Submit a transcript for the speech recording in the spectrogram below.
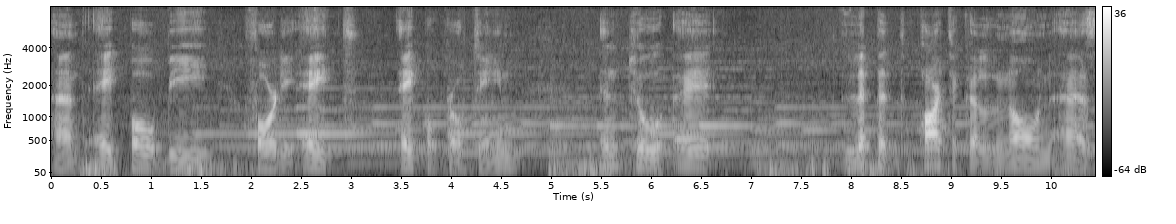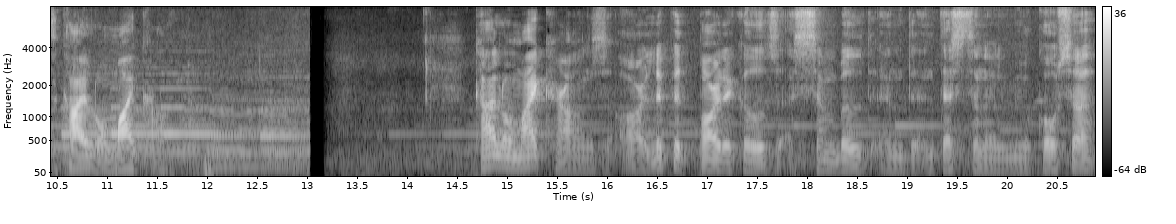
and ApoB48 apoprotein into a lipid particle known as chylomicron. Chylomicrons are lipid particles assembled in the intestinal mucosa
